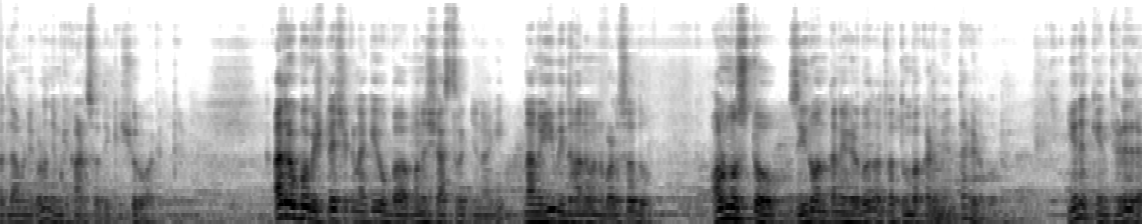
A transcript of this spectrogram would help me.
ಬದಲಾವಣೆಗಳು ನಿಮಗೆ ಕಾಣಿಸೋದಕ್ಕೆ ಶುರುವಾಗುತ್ತೆ. ಆದರೆ ಒಬ್ಬ ವಿಶ್ಲೇಷಕನಾಗಿ, ಒಬ್ಬ ಮನಃಶಾಸ್ತ್ರಜ್ಞನಾಗಿ ನಾನು ಈ ವಿಧಾನವನ್ನು ಬಳಸೋದು ಆಲ್ಮೋಸ್ಟು ಝೀರೋ ಅಂತಲೇ ಹೇಳ್ಬೋದು ಅಥವಾ ತುಂಬ ಕಡಿಮೆ ಅಂತ ಹೇಳ್ಬೋದು. ಏನಕ್ಕೆ ಅಂತ ಹೇಳಿದರೆ,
